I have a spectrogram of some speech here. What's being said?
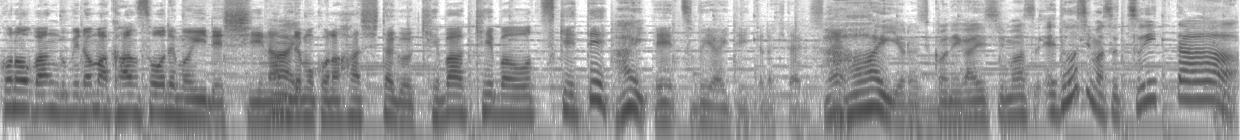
この番組のまあ感想でもいいですし、何でもこのハッシュタグケバケバをつけて、はい。えーつぶやいていただきたいですね。はいよろしくお願いします。えどうします？ツイッター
